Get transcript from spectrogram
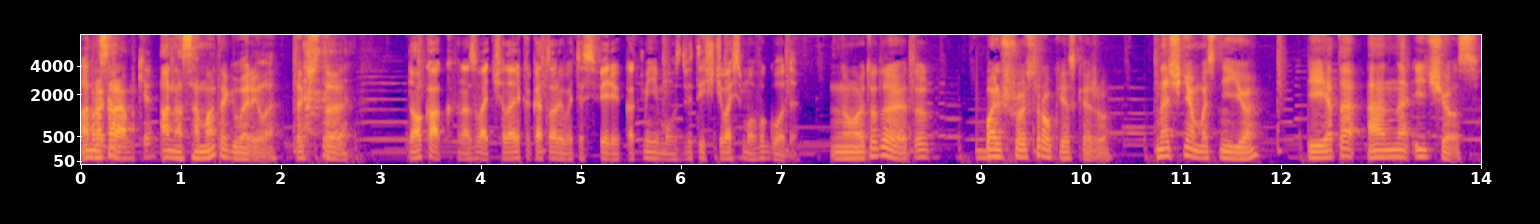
Она, программке. са- она сама так говорила, так что... Ну а как назвать человека, который в этой сфере как минимум с 2008 года? Ну, это да, это большой срок, я скажу. Начнем мы с нее. И это Анна Ичос.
